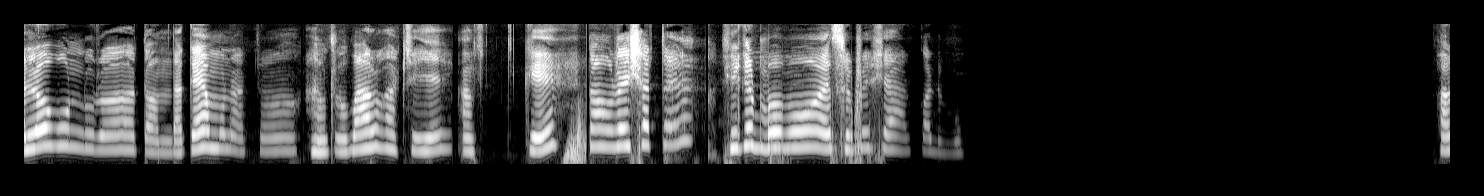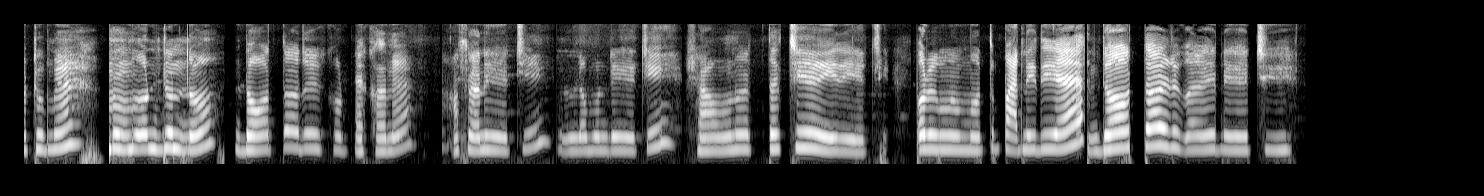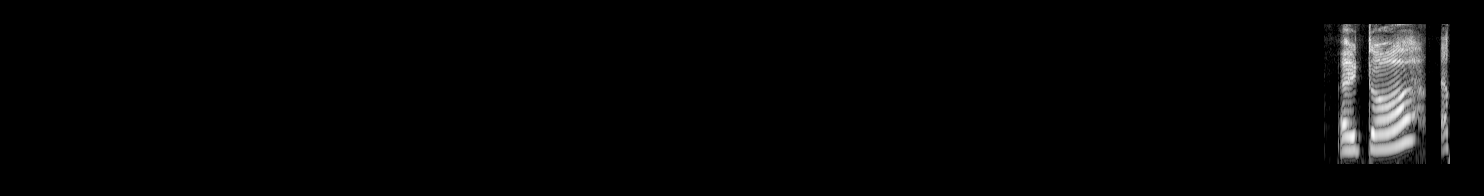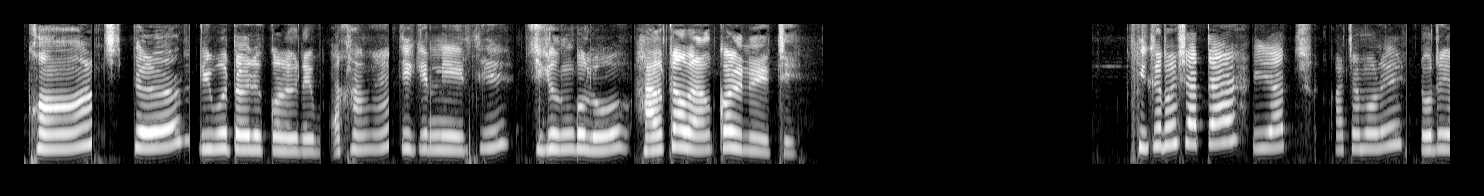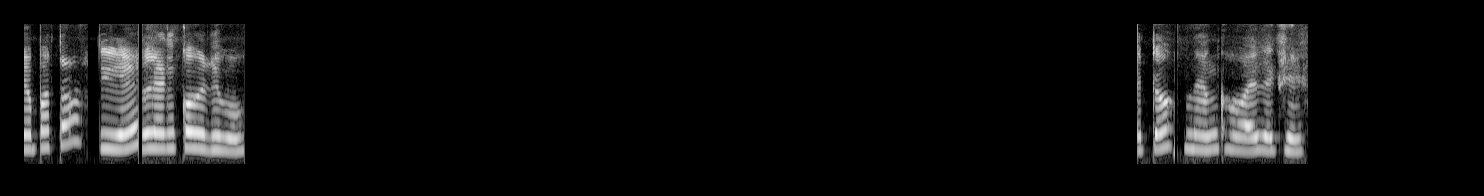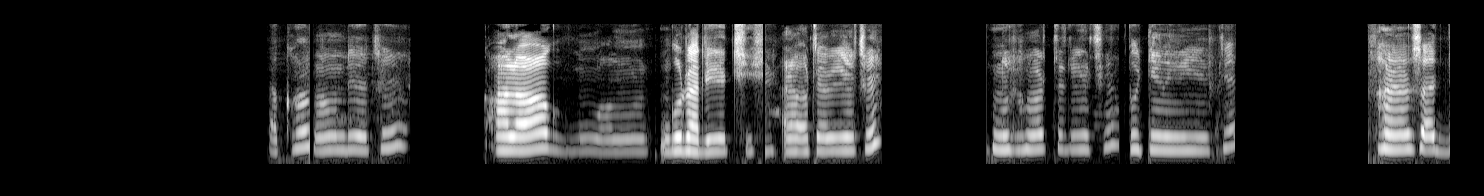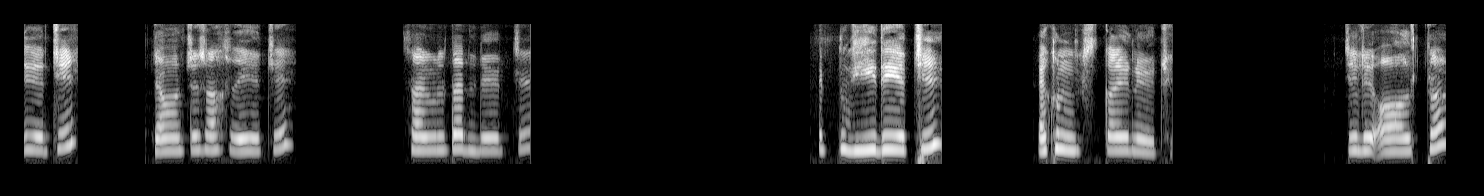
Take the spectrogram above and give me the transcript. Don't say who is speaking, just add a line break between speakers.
Hello বন্ধুরা, তোমরা কেমন আছো? আমি তো ভালো আছি। আজকে তোমাদের সাথে চিকেন মোমো রেসিপি শেয়ার করব। প্রথমে মোমোর জন্য দেখুন এখানে আটা নিয়েছি লেমন দিয়েছি, সামান্য একটা দিয়েছি। পরিমাণ মতো পানি দিয়ে দরটা করে নিয়েছি এইটা এখন চিকেন ডিম তৈরি করে নেব। এখানে চিকেন নিয়েছি। চিকেনগুলো হালকা ব্যায়াম করে নিয়েছি। চিকেনের সাথে পেঁয়াজ, কাঁচামরিচ, ধনিয়া পাতা দিয়ে ব্লেন্ড করে নেব। এটা ব্লেন্ড হয়ে গেছে। এখন নুন দিয়েছি, আর গুঁড়া দিয়েছি, আর ওটা দিয়েছি মশলা দিয়েছি কুচি দিয়েছি সার দিয়েছি চামচের শাক দিয়েছি সাইলটা দিয়েছি, একটু ঘি দিয়েছি, এখন মিক্স করে নিয়েছি চিলি অলটা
